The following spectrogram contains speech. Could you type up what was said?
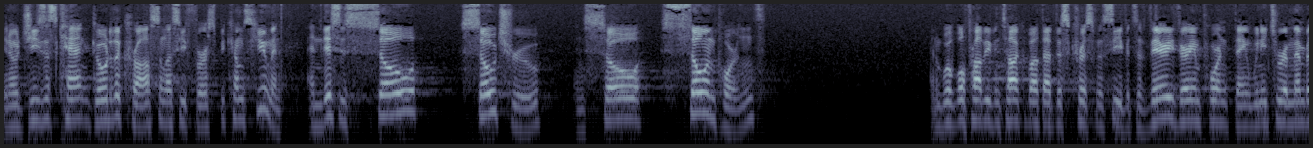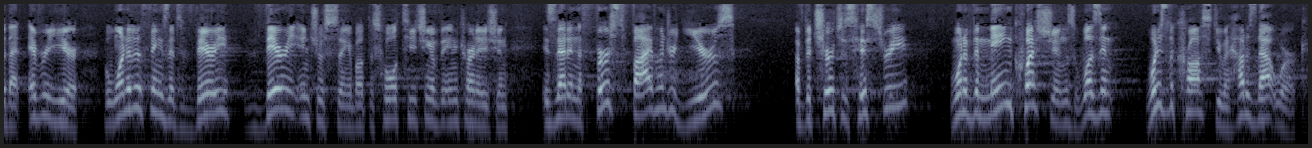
You know, Jesus can't go to the cross unless he first becomes human. And this is so, so true and so, so important and we'll, we'll, probably even talk about that this Christmas Eve. It's a very, very important thing. We need to remember that every year. But one of the things that's very, very interesting about this whole teaching of the incarnation is that in the first 500 years of the church's history, one of the main questions wasn't what does the cross do and how does that work?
